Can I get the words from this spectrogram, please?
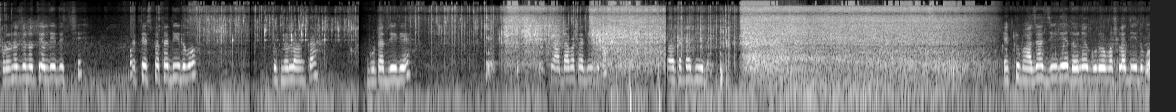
ফোড়নের জন্য তেল দিয়ে দিচ্ছি। তেজপাতা দিয়ে দেবো। শুকনো লঙ্কা, গোটা জিরে। আদা বাটা দিয়ে দেবো। তরকারিটা দিয়ে দেবো একটু ভাজা জিরে, ধনে গুঁড়ো মশলা দিয়ে দেবো।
